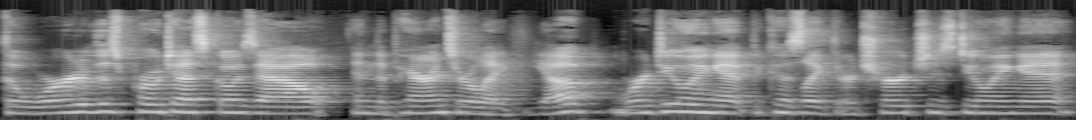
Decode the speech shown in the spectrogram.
the word of this protest goes out, and the parents are like, yep, we're doing it because like their church is doing it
